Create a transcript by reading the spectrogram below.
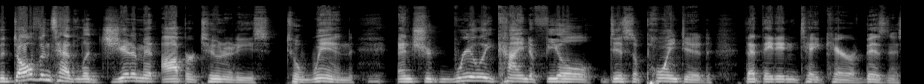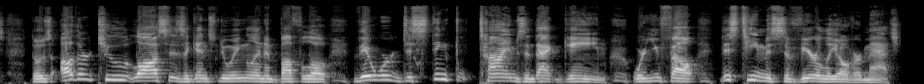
the Dolphins had legitimate opportunities to win and should really kind of feel disappointed that they didn't take care of business. Those other two losses against New England and Buffalo, there were distinct times in that game where you felt this team is severely overmatched.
